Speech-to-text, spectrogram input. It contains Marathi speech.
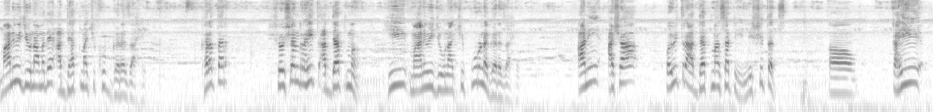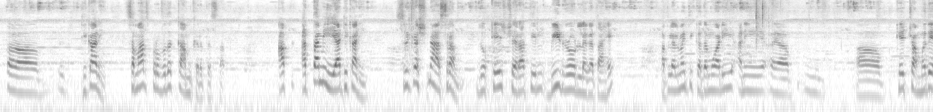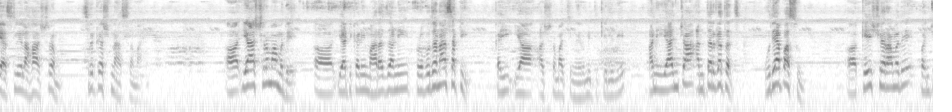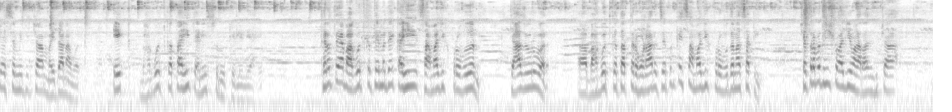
मानवी जीवनामध्ये अध्यात्माची खूप गरज आहे. खरं तर शोषणरहित अध्यात्म ही मानवी जीवनाची पूर्ण गरज आहे. आणि अशा पवित्र अध्यात्मासाठी निश्चितच काही ठिकाणी समाज प्रबोधक काम करत असतात. आप आत्ता मी या ठिकाणी श्रीकृष्ण आश्रम जो केश शहरातील बीड रोड लगत आहे आपल्याला माहिती कदमवाडी आणि अ, मध्ये असलेला हा आश्रम श्रीकृष्ण आश्रम आहे. या आश्रमामध्ये या ठिकाणी महाराजांनी प्रबोधनासाठी काही या आश्रमाची निर्मिती केलेली आहे. आणि यांच्या अंतर्गतच उद्यापासून केश शहरामध्ये पंचायत समितीच्या मैदानावर एक भागवत कथाही त्यांनी सुरू केलेली आहे. खरं तर या भागवत कथेमध्ये काही सामाजिक प्रबोधन त्याचबरोबर भागवत कथा तर होणारच आहे पण काही सामाजिक प्रबोधनासाठी छत्रपती शिवाजी महाराजांच्या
